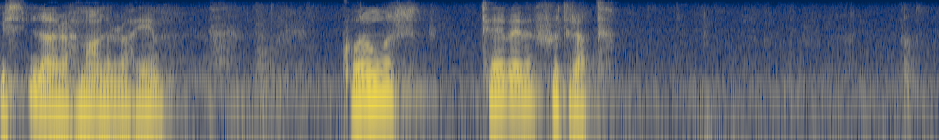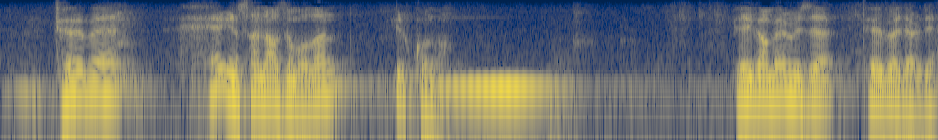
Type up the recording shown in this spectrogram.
Bismillahirrahmanirrahim. Konumuz tövbe ve fıtrat. Tövbe her insan lazım olan bir konu. Peygamberimize tövbe ederdi.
